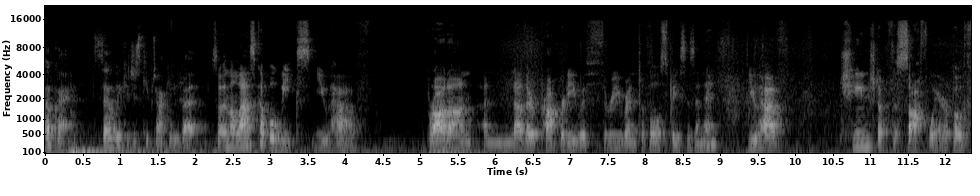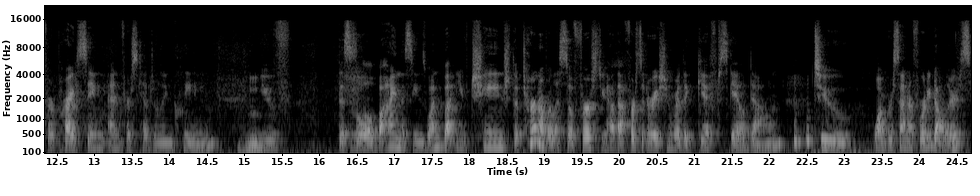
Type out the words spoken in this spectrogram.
Okay, so we could just keep talking, but So in the last couple weeks, you have brought on another property with three rentable spaces in it. You have changed up the software both for pricing and for scheduling cleaning. Mm-hmm. You've this is a little behind the scenes one, but you've changed the turnover list. So first you had that first iteration where the gift scaled down to 1% or $40.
